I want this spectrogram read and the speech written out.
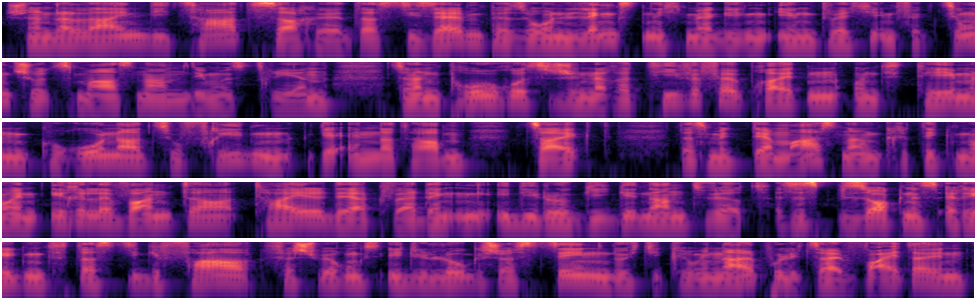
Schon allein die Tatsache, dass dieselben Personen längst nicht mehr gegen irgendwelche Infektionsschutzmaßnahmen demonstrieren, sondern pro-russische Narrative verbreiten und Themen Corona zufrieden geändert haben, zeigt, dass mit der Maßnahmenkritik nur ein irrelevanter Teil der Querdenken-Ideologie genannt wird. Es ist besorgniserregend, dass die Gefahr verschwörungsideologischer Szenen durch die Kriminalpolizei weiterhin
